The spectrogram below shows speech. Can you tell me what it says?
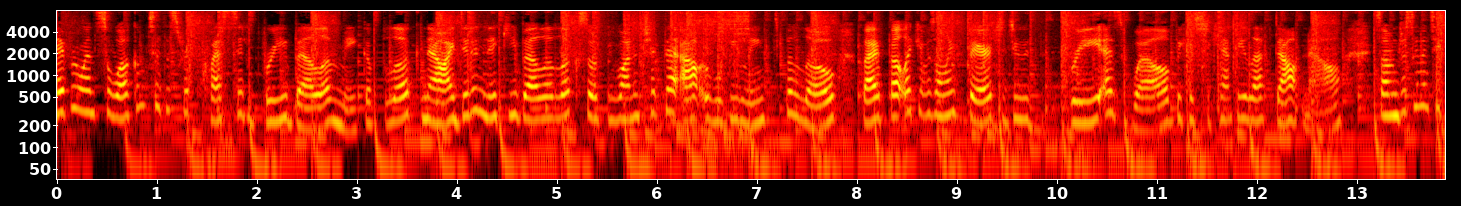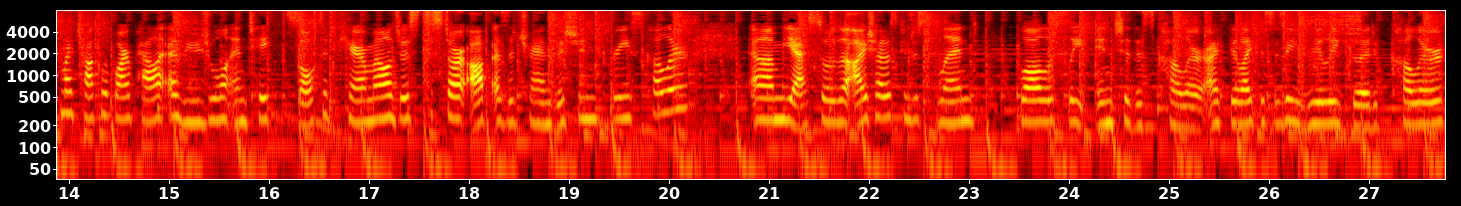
everyone, so welcome to this requested Brie Bella makeup look. Now I did a Nikki Bella look, so if you want to check that out, it will be linked below. But I felt like it was only fair to do Brie as well because she can't be left out now. So I'm just going to take my chocolate bar palette as usual and take salted caramel just to start off as a transition crease color. Um, yeah, so the eyeshadows can just blend flawlessly into this color. I feel like this is a really good color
